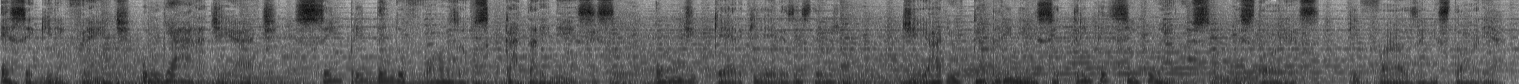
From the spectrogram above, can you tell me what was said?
é seguir em frente, olhar adiante, sempre dando voz aos catarinenses, onde quer que eles estejam. Diário Catarinense 35 anos. Histórias que fazem história.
